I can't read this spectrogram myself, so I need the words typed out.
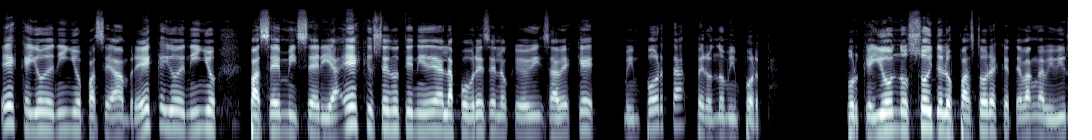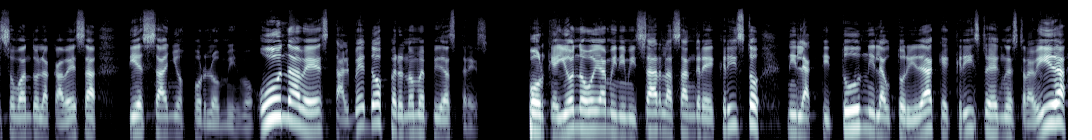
Es que yo de niño pasé hambre, es que yo de niño pasé miseria, es que usted no tiene idea de la pobreza en lo que yo vi. ¿Sabes qué? Me importa, pero no me importa. Porque yo no soy de los pastores que te van a vivir sobando la cabeza 10 años por lo mismo. Una vez, tal vez dos, pero no me pidas tres porque yo no voy a minimizar la sangre de Cristo, ni la actitud, ni la autoridad que Cristo es en nuestra vida,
